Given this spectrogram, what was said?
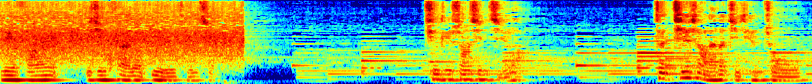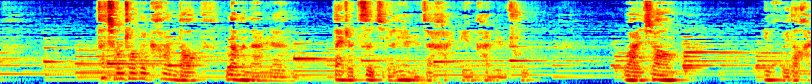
女孩已经快乐一如从前。蜻蜓伤心极了，在接下来的几天中，他常常会看到那个男人。带着自己的恋人在海边看日出，晚上又回到海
